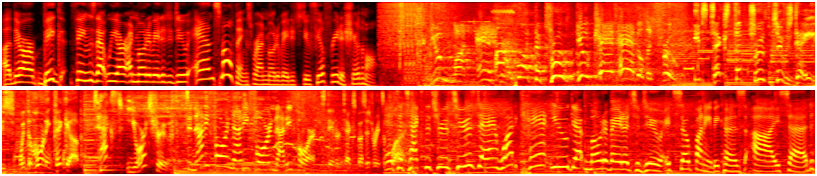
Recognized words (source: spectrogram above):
Uh, there are big things that we are unmotivated to do and small things we're unmotivated to do. Feel free to share them all. You want answers? I want the truth. You can't handle the truth. It's Text the Truth Tuesdays with the morning pickup. Text your truth to 949494. Standard text message rates It's apply. a Text the Truth Tuesday. What can't you get motivated to do? It's so funny because I said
